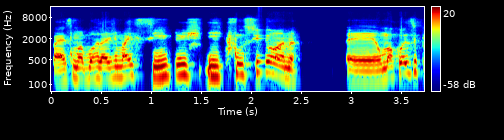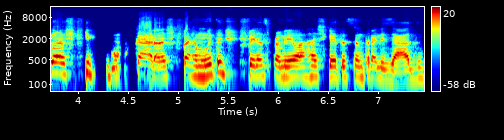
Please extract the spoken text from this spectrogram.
parece uma abordagem mais simples e que funciona. É, uma coisa que eu acho que, cara, acho que faz muita diferença para mim é o Arrascaeta centralizado.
